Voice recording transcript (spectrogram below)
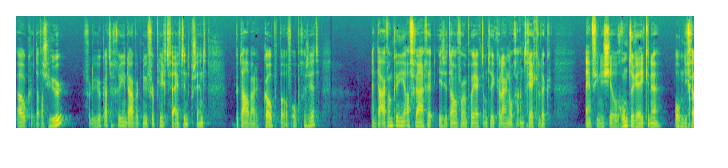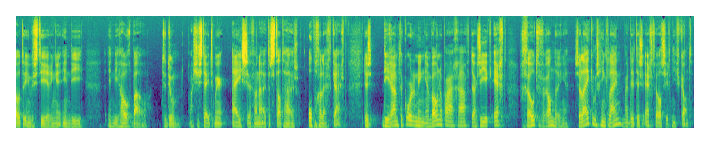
ook, dat was huur, voor de huurcategorie. En daar wordt nu verplicht 25% betaalbare koop bovenop gezet. En daarvan kun je je afvragen, is het dan voor een projectontwikkelaar nog aantrekkelijk en financieel rond te rekenen om die grote investeringen in die, in die hoogbouw te doen. Als je steeds meer eisen vanuit het stadhuis opgelegd krijgt. Dus die ruimtelijke ordening en wonenparagraaf, daar zie ik echt grote veranderingen. Ze lijken misschien klein, maar dit is echt wel significant.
